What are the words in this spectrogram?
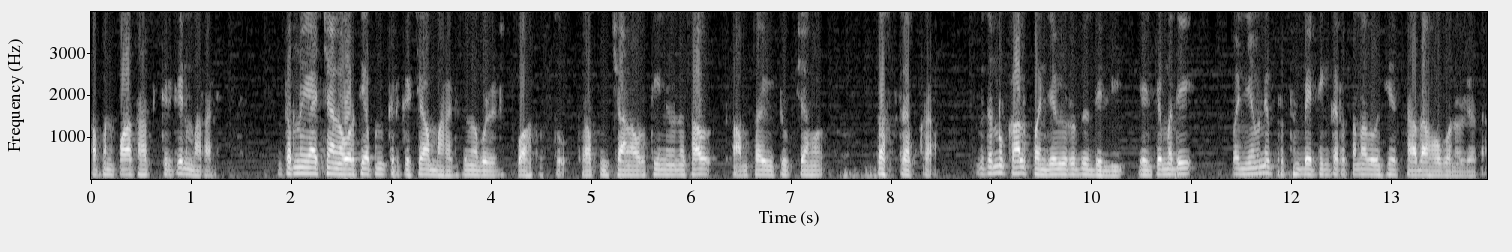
आपण पाहत आहात क्रिकेट मराठी. मित्रांनो या चॅनलवरती आपण क्रिकेटच्या मराठीतून अपडेट्स पाहत असतो. तर आपण चॅनलवरती नवीन असाल तर आमचा यूट्यूब चॅनल सबस्क्राईब करा. मित्रांनो काल पंजाब विरुद्ध दिल्ली यांच्यामध्ये पंजाबने प्रथम बॅटिंग करताना दोनशे सहा धावा बनवल्या होता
